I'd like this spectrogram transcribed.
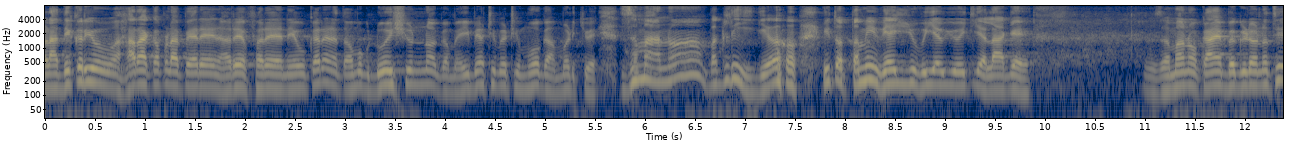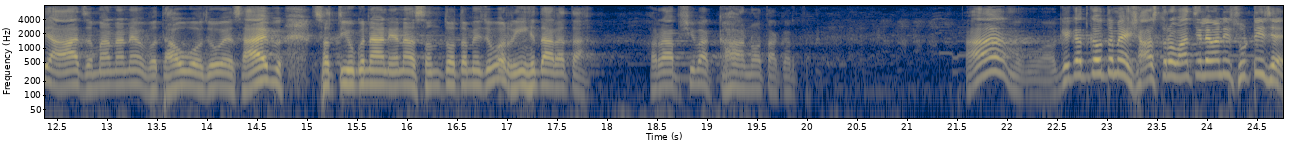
પણ આ દીકરીઓ હારા કપડાં પહેરે ને હરે ફરે ને એવું કરે ને તો અમુક ડોઈશ્યું ન ગમે. એ બેઠી બેઠી મોગા મળ્યું હોય. જમાનો બગડી ગયો. એ તો તમે વેલ્યુ વૈયાવ્યું એટલે લાગે. જમાનો કાંઈ બગડ્યો નથી. આ જમાનાને વધાવવો જોવે. સાહેબ, સતયુગના ને એના સંતો તમે જુઓ, રીહદાર હતા. ખરાબ સિવા ઘા નહોતા કરતા. હા, હકીકત કહું તમે શાસ્ત્રો વાંચી લેવાની છૂટી છે.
